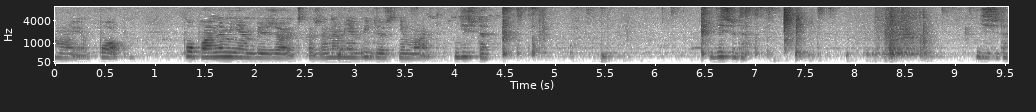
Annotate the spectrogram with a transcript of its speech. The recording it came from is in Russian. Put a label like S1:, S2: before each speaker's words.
S1: Моя папа. Папа, она меня обижает, скажи. Она меня видео снимает. Иди сюда. Иди сюда. Иди сюда.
